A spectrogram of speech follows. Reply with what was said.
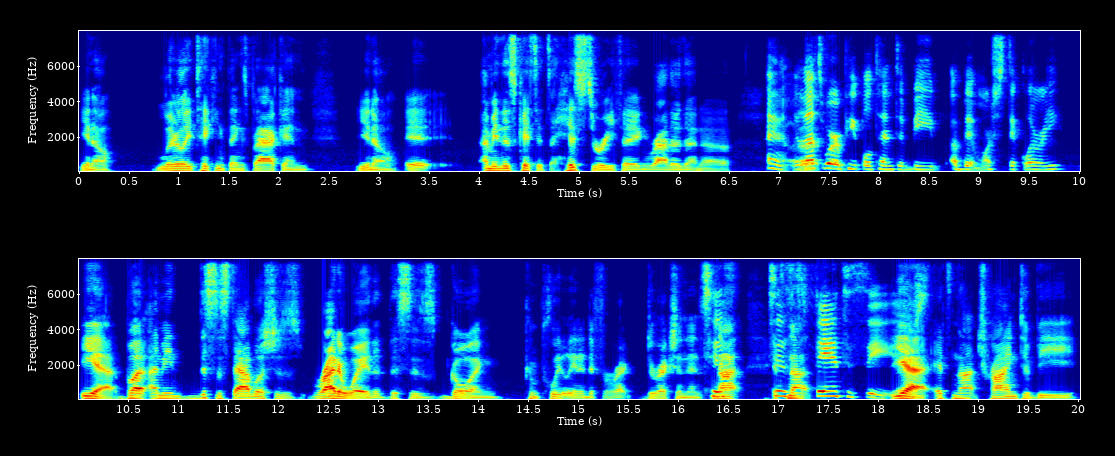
you know, literally taking things back and you know it. I mean, in this case, it's a history thing rather than a I know, and Uh, that's where people tend to be a bit more sticklery. Yeah, but I mean, this establishes right away that this is going completely in a different rec- direction, and it's Tis- not. Tis not- fantasy. Yeah, it's not trying to be.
